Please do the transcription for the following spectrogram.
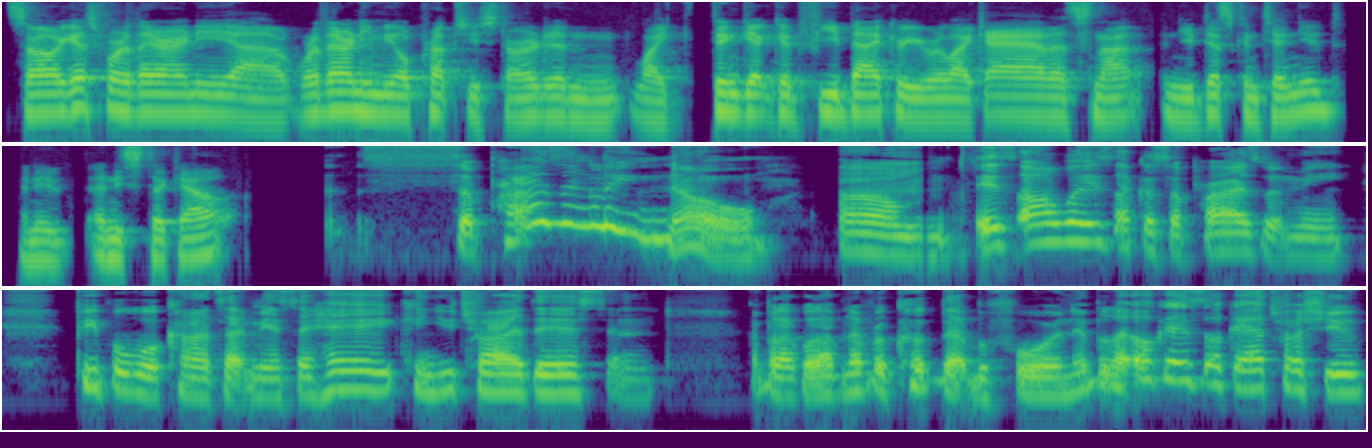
So I guess were there any uh, were there any meal preps you started and like didn't get good feedback, or you were like, ah, that's not, and you discontinued? Any any stick out? Surprisingly, no. Um, it's always like a surprise with me. People will contact me and say, "Hey, can you try this?" And I'll be like, "Well, I've never cooked that before." And they'll be like, "Okay, it's okay. I trust you."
